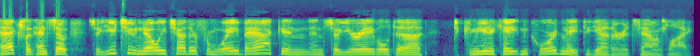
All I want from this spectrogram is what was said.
excellent. And so, so you two know each other from way back, and, and so you're able to to communicate and coordinate together. It sounds like.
